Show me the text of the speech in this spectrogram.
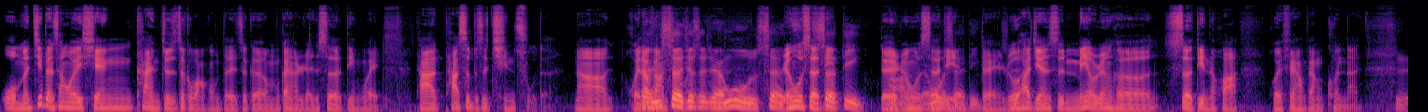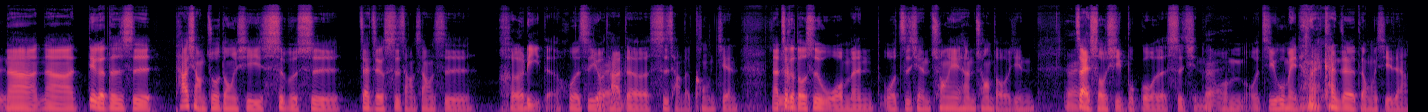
我们基本上会先看就是这个网红的这个我们刚讲人设的定位，他他是不是清楚的？那回到刚人设就是人物设人物设定设定，对啊人物设定，定，对，如果他今天是没有任何设定的话，会非常非常困难。是那那第二个就是他想做东西是不是在这个市场上是合理的，或者是有它的市场的空间？那这个都是我们我之前创业和创投已经再熟悉不过的事情了。我们我几乎每天都在看这个东西，这样。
